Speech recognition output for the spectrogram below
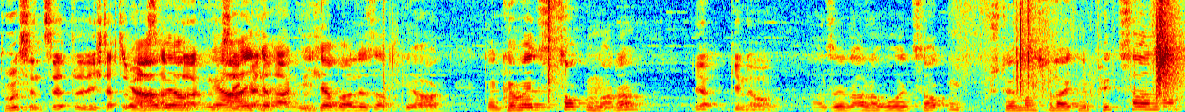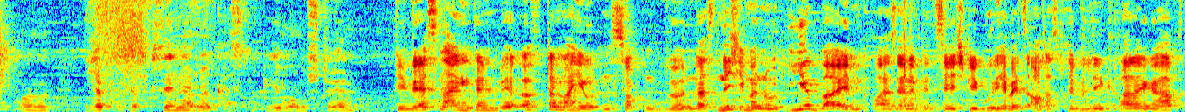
Durchsinn-Zettel, ich dachte, du ja, wolltest wir abhaken. haben, ich ja ich keinen habe hab alles abgehakt. Dann können wir jetzt zocken, oder? Ja, genau. Also in aller Ruhe zocken. Stellen wir uns vielleicht eine Pizza noch. Und ich habe ich hab gesehen, wir haben eine Kasten Bier rumstehen. Wie wäre es denn eigentlich, wenn wir öfter mal hier unten zocken würden, dass nicht immer nur ihr beiden quasi an der PC spielt? Gut, ich habe jetzt auch das Privileg gerade gehabt,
